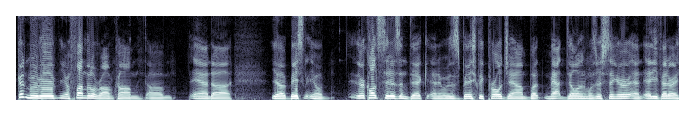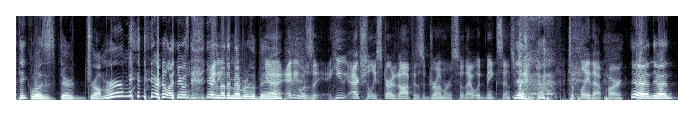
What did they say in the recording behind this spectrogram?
Good movie, you know, fun little rom com. Um, and uh, yeah, basically, you know, they're called Citizen Dick, and it was basically Pearl Jam, but Matt Dillon was their singer, and Eddie Vedder, I think, was their drummer, maybe, or like he was he was Eddie- another member of the band. Yeah. Eddie was he actually started off as a drummer, so that would make sense for Yeah. him to, to play that part. Yeah, and you know, and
